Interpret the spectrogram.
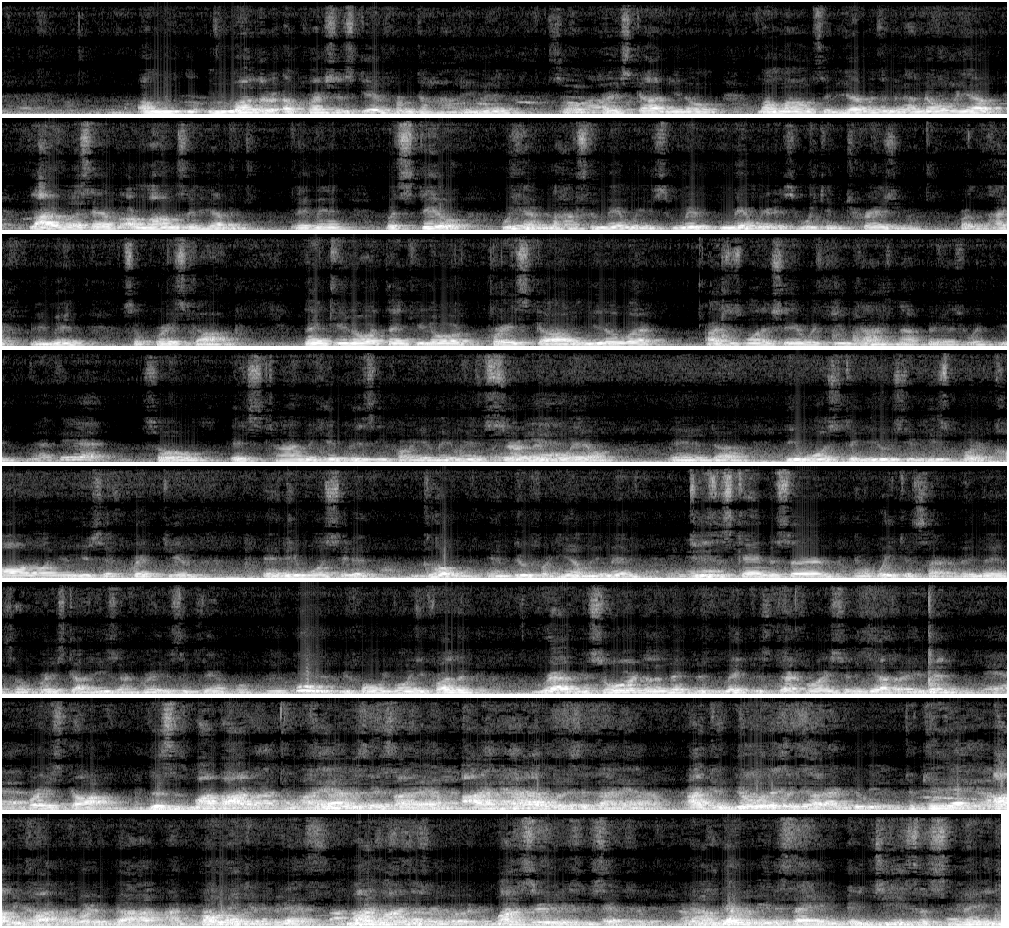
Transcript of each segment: a mother, a precious gift from God. Amen. So Uh-huh. praise God. You know, my mom's in heaven, and I know we have a lot of us have our moms in heaven. Amen. But still, we have lots of memories, me- memories we can treasure for life. Amen. So praise God. Thank you, Lord. Thank you, Lord. Praise God. And you know what? I just want to share with you, God's not finished with you. That's it. So it's time to get busy for him. Amen. Serve him well. And uh, he wants to use you. He's put a call on you. He's equipped you. And he wants you to go and do for him. Amen. Amen. Jesus came to serve and we can serve. Amen. So praise God. He's our greatest example. Woo. Before we go any further, grab your sword and let's make this, make this declaration together. Amen. Yeah. Praise God. This is my Bible. I am what it says I am. I have what it says I am. I can do what it says I can do. Today, I'll be taught the word of God. I'm boldly convinced. My mind is alert. My spirit is receptive. And I'll never be the same. In Jesus' name.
